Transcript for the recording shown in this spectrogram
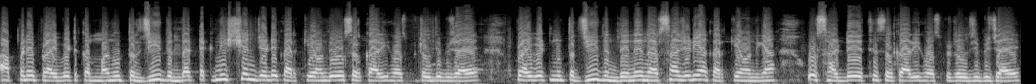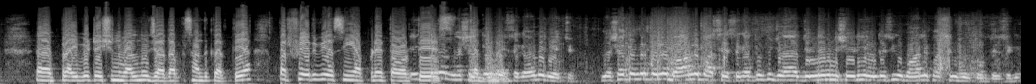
ਆਪਣੇ ਪ੍ਰਾਈਵੇਟ ਕੰਮਾਂ ਨੂੰ ਤਰਜੀਹ ਦਿੰਦਾ ਟੈਕਨੀਸ਼ੀਅਨ ਜਿਹੜੇ ਕਰਕੇ ਆਉਂਦੇ ਉਹ ਸਰਕਾਰੀ ਹਸਪੀਟਲ ਦੀ ਬਜਾਏ ਪ੍ਰਾਈਵੇਟ ਨੂੰ ਤਰਜੀਹ ਦਿੰਦੇ ਨੇ ਨਰਸਾਂ ਜਿਹੜੀਆਂ ਕਰਕੇ ਆਉਂਦੀਆਂ ਉਹ ਸਾਡੇ ਇੱਥੇ ਸਰਕਾਰੀ ਹਸਪੀਟਲ ਦੀ ਬਜਾਏ ਪ੍ਰਾਈਵੇਟੇਸ਼ਨ ਵੱਲ ਨੂੰ ਜ਼ਿਆਦਾ ਪਸੰਦ ਕਰਦੇ ਆ ਪਰ ਫਿਰ ਵੀ ਅਸੀਂ ਆਪਣੇ ਤੌਰ ਤੇ ਲੱਗੇ ਹੋਏ ਸੀਗਾ ਉਹਦੇ ਵਿੱਚ। ਨਸ਼ਾ ਕੇਂਦਰ ਪਹਿਲਾਂ ਬਾਹਰਲੇ ਪਾਸੇ ਸੀਗਾ ਕਿਉਂਕਿ ਜਿੰਨੇ ਵੀ ਨਸ਼ੇੜੀ ਆਉਂਦੇ ਸੀ ਉਹ ਬਾਹਰਲੇ ਪਾਸੇ ਨੂੰ ਹੋ ਤੁਰਦੇ ਸੀਗੇ।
